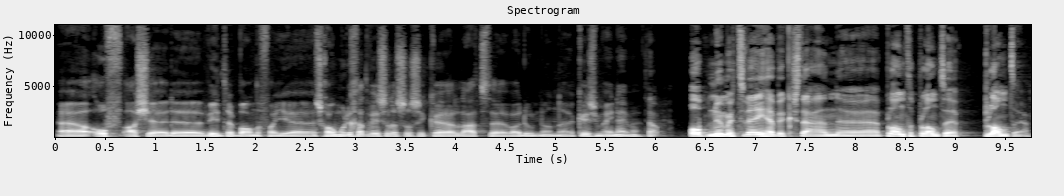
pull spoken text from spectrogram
Eh, of als je de winterbanden van je schoonmoeder gaat wisselen, zoals ik eh laatst eh, wou doen, dan eh, kun je ze meenemen. Op nummer twee heb ik staan eh, planten, planten, planten.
